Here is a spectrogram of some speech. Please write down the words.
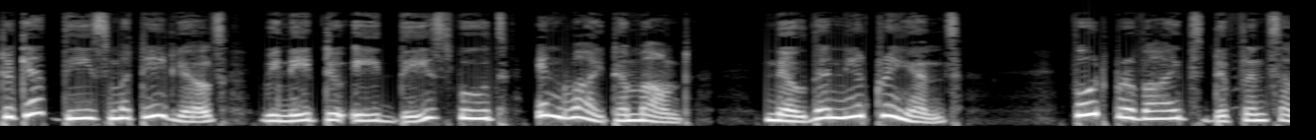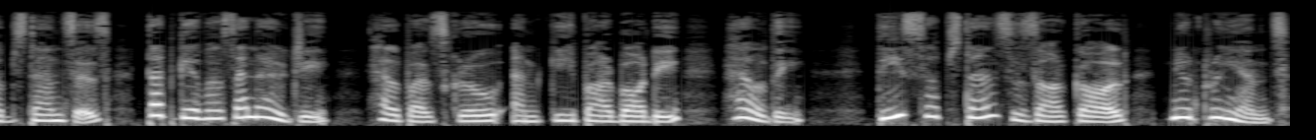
To get these materials, we need to eat these foods in right amount. Know the nutrients. Food provides different substances that give us energy, help us grow and keep our body healthy. These substances are called nutrients.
